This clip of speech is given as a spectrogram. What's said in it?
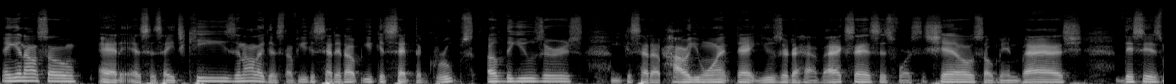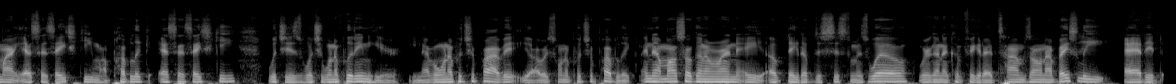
and you can also add SSH keys and all that good stuff. You can set it up. You can set the groups of the users. You can set up how you want that user to have access as far as the shell. So bin bash. This is my SSH key, my public SSH key, which is what you want to put in here. You never want to put your private. You always want to put your public. And I'm also going to run a update of the system as well. We're going to configure that time zone. I basically added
